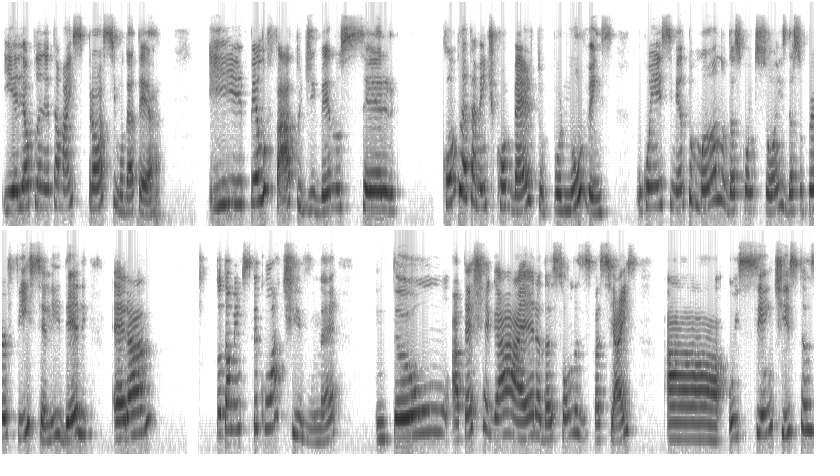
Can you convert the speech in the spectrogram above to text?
e ele é o planeta mais próximo da Terra. E pelo fato de Vênus ser completamente coberto por nuvens, o conhecimento humano das condições da superfície ali dele era totalmente especulativo, né? Então, até chegar à era das sondas espaciais, a, os cientistas,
